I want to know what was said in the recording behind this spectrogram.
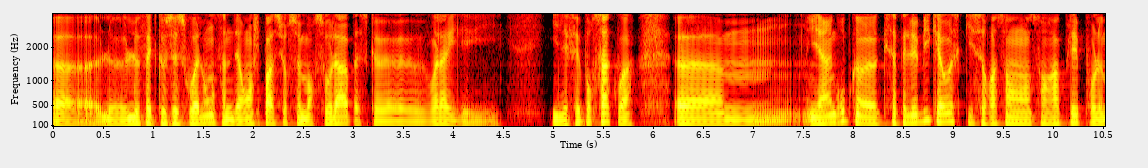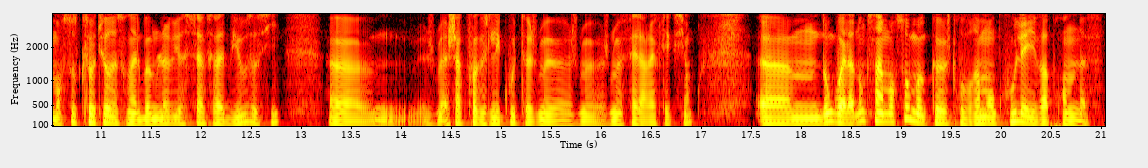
euh, le, fait que ce soit long, ça me dérange pas sur ce morceau-là parce que voilà, il est il est fait pour ça quoi. Euh, Il y a un groupe euh, qui s'appelle Baby Chaos qui sera s'en s'en rappeler pour le morceau de clôture de son album Love Yourself Abuse aussi. Euh, je à chaque fois que je l'écoute, je me, je, me, je me fais la réflexion. Euh, donc voilà, donc c'est un morceau moi, que je trouve vraiment cool et il va prendre 9.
